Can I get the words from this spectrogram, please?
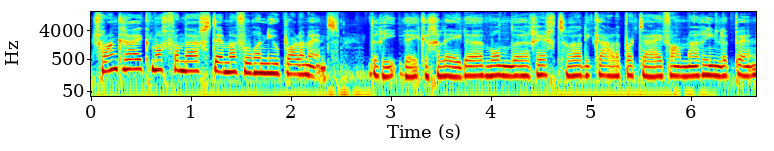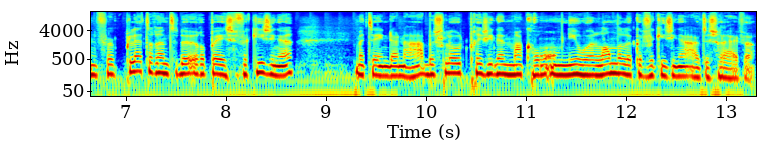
Frankrijk mag vandaag stemmen voor een nieuw parlement. Drie weken geleden won de rechtsradicale partij van Marine Le Pen verpletterend de Europese verkiezingen. Meteen daarna besloot president Macron om nieuwe landelijke verkiezingen uit te schrijven.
